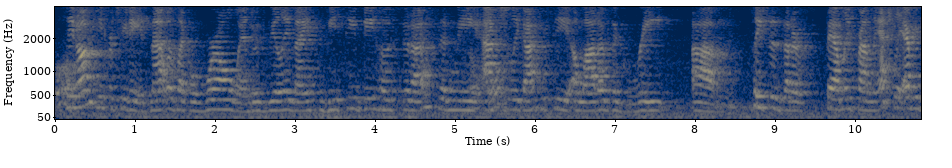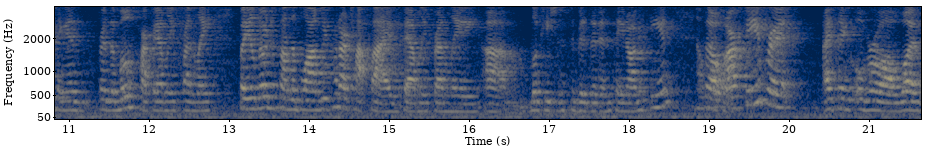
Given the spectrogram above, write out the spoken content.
cool. St. Augustine for two days, and that was like a whirlwind. It was really nice. The VCB hosted us, and we Oh, cool. actually got to see a lot of the great um, places that are family friendly. Actually, everything is, for the most part, family friendly. But you'll notice on the blog, we put our top five family friendly um, locations to visit in St. Augustine. Oh, so, our favorite. I think overall was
